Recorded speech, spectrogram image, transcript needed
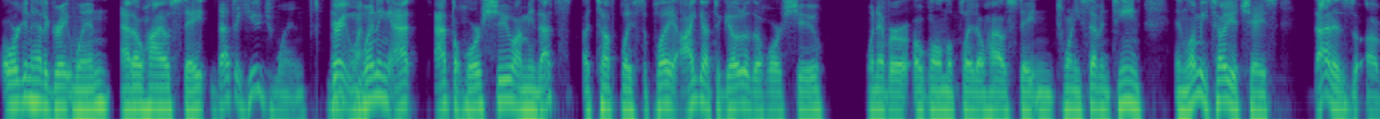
Oregon had a great win at Ohio State. That's a huge win. Great and win. Winning at at the Horseshoe. I mean, that's a tough place to play. I got to go to the Horseshoe whenever Oklahoma played Ohio State in 2017. And let me tell you, Chase, that is a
